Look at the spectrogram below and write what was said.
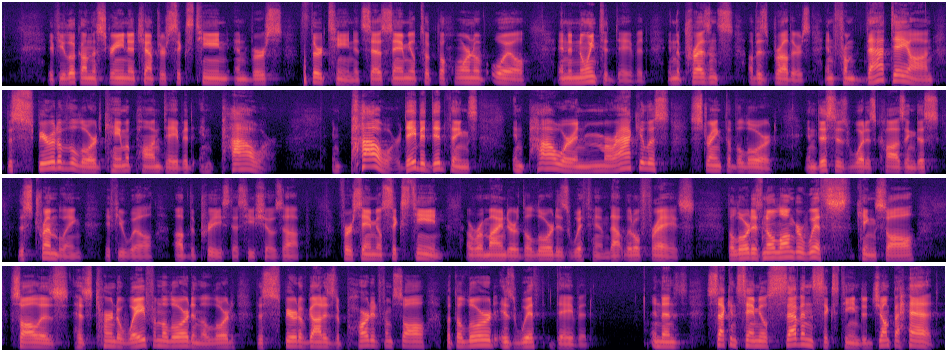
If you look on the screen at chapter 16 and verse 13, it says Samuel took the horn of oil and anointed David in the presence of his brothers. And from that day on, the Spirit of the Lord came upon David in power. In power. David did things in power and miraculous strength of the Lord. And this is what is causing this, this trembling, if you will, of the priest as he shows up. 1 Samuel 16, a reminder the Lord is with him. That little phrase. The Lord is no longer with King Saul, Saul is, has turned away from the Lord, and the Lord, the Spirit of God, has departed from Saul, but the Lord is with David. And then 2 Samuel 7:16 to jump ahead.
